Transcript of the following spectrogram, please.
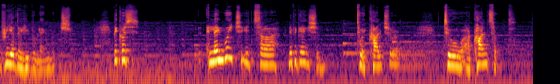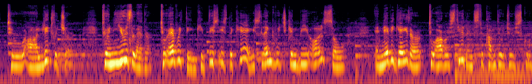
via the Hebrew language. Because a language it's a navigation to a culture, to a concert, to a literature, to a newsletter, to everything. If this is the case, language can be also a navigator to our students to come to a Jewish school.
